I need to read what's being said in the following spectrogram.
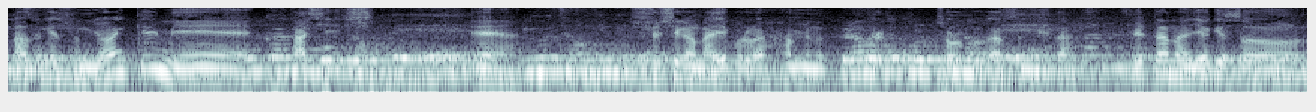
나중에 중요한 게임에 다시 예. 실시간 라이브를 하면 될- 좋을 것 같습니다. 일단은 여기서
